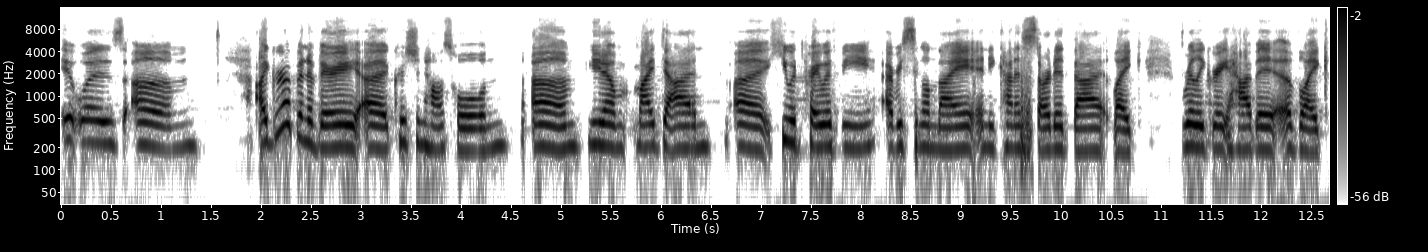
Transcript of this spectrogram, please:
it was um I grew up in a very uh, Christian household. Um, you know, my dad, uh, he would pray with me every single night, and he kind of started that like really great habit of like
